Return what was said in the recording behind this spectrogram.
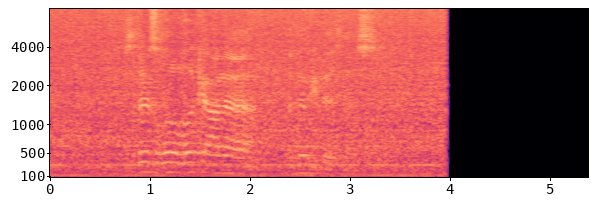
So there's a little look on uh, the movie business.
